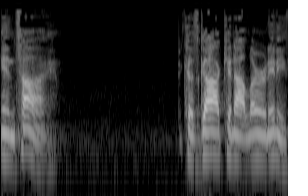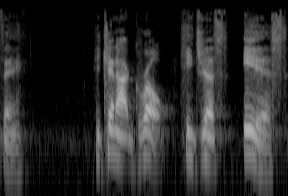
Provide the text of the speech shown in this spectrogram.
in time. Because God cannot learn anything. He cannot grow. He just is.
